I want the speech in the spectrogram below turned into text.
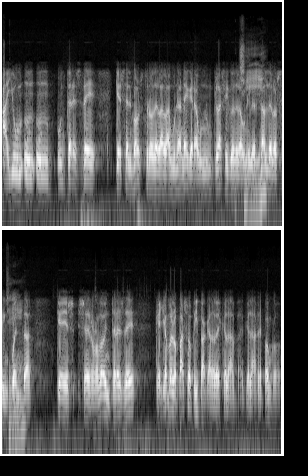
hay un, un, un, 3D que es El monstruo de la Laguna Negra, un, clásico de la Universal de los 50, que se rodó en 3D, que yo me lo paso pipa cada vez que la, que la repongo.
